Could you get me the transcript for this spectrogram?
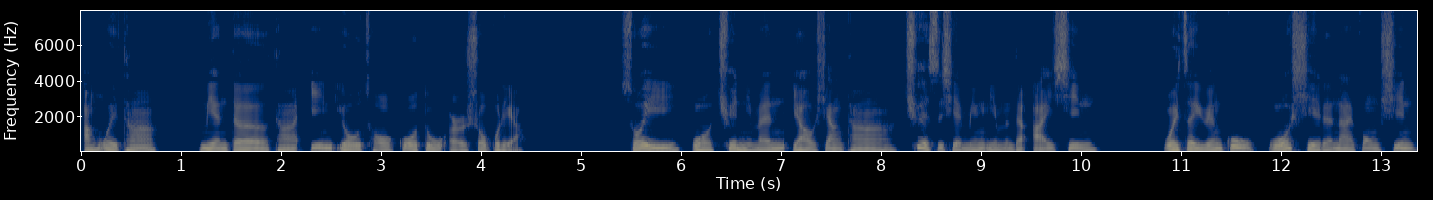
安慰他。免得他因忧愁过度而受不了，所以我劝你们要向他确实显明你们的爱心。为这缘故，我写的那封信，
